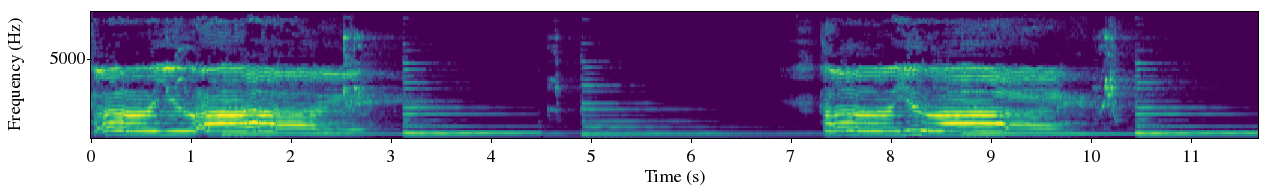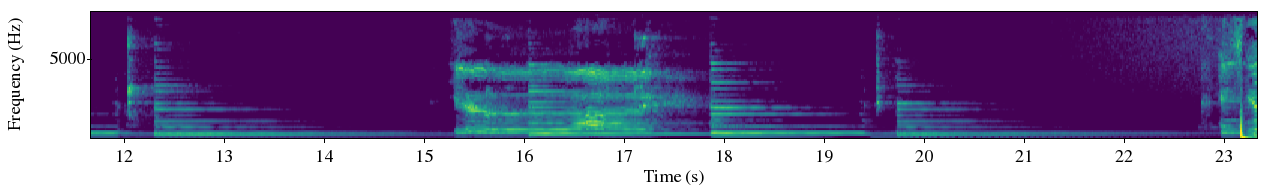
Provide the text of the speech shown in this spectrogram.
how you are. How you are. You are. You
